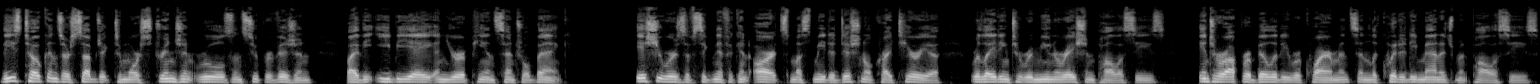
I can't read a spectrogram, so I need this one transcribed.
These tokens are subject to more stringent rules and supervision by the EBA and European Central Bank. Issuers of significant ARTs must meet additional criteria relating to remuneration policies, interoperability requirements, and liquidity management policies,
